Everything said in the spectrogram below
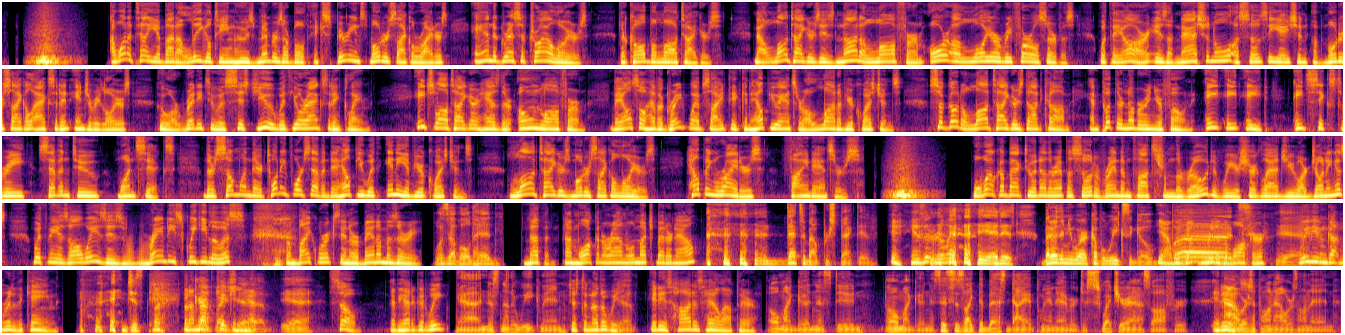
I want to tell you about a legal team whose members are both experienced motorcycle riders and aggressive trial lawyers. They're called the Law Tigers. Now, Law Tigers is not a law firm or a lawyer referral service. What they are is a national association of motorcycle accident injury lawyers who are ready to assist you with your accident claim. Each Law Tiger has their own law firm. They also have a great website that can help you answer a lot of your questions. So go to lawtigers.com and put their number in your phone 888 863 7216. There's someone there 24 7 to help you with any of your questions. Law Tigers Motorcycle Lawyers, helping riders find answers. Well, welcome back to another episode of Random Thoughts from the Road. We are sure glad you are joining us. With me, as always, is Randy Squeaky Lewis from Bike Works in Urbana, Missouri. What's up, old head? Nothing. I'm walking around much better now. That's about perspective. It, is it really? yeah, it is better than you were a couple weeks ago. Yeah, we've gotten rid of the walker. Yeah, We've even gotten rid of the cane. just But but I'm not kicking yet. up. Yeah, So, have you had a good week? yeah, just another week, man. Just another week. Yep. It is hot as hell out there. Oh my goodness, dude. Oh my goodness, this is like the best diet plan ever. Just sweat your ass off for It is. hours upon hours on end.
